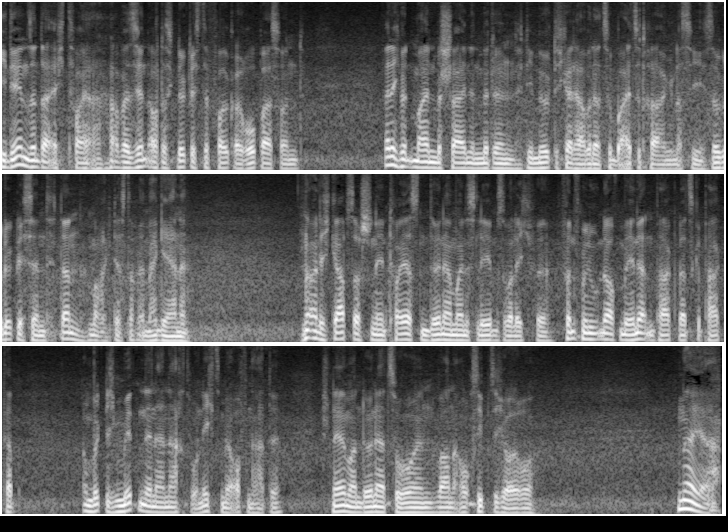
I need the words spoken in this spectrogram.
Die Dänen sind da echt teuer, aber sie sind auch das glücklichste Volk Europas und wenn ich mit meinen bescheidenen Mitteln die Möglichkeit habe, dazu beizutragen, dass sie so glücklich sind, dann mache ich das doch immer gerne. Neulich gab es auch schon den teuersten Döner meines Lebens, weil ich für fünf Minuten auf dem Behindertenparkplatz geparkt habe und wirklich mitten in der Nacht, wo nichts mehr offen hatte, schnell mal einen Döner zu holen, waren auch 70 Euro. Naja,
